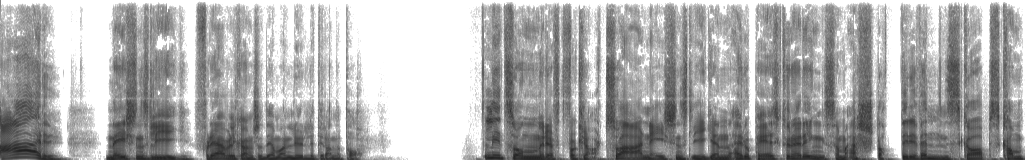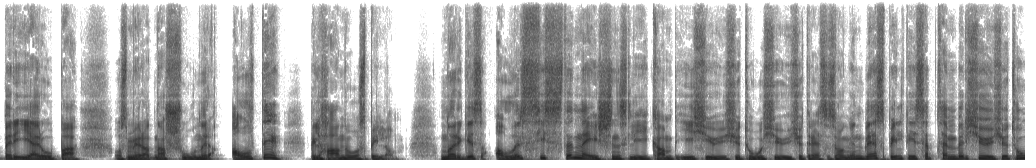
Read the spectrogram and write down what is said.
er Nations League? For det er vel kanskje det man lurer litt på. Litt sånn røft forklart så er Nations League en europeisk turnering som erstatter vennskapskamper i Europa, og som gjør at nasjoner alltid vil ha noe å spille om. Norges aller siste Nations League-kamp i 2022-2023-sesongen ble spilt i september 2022,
